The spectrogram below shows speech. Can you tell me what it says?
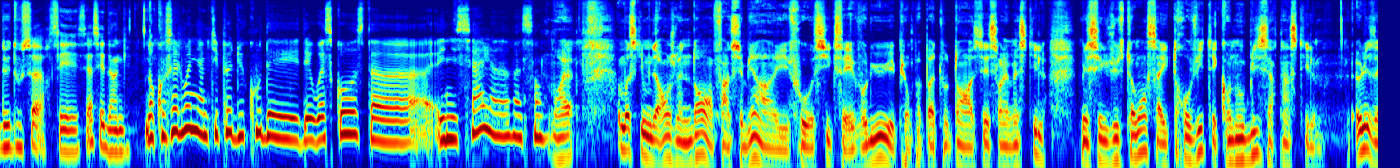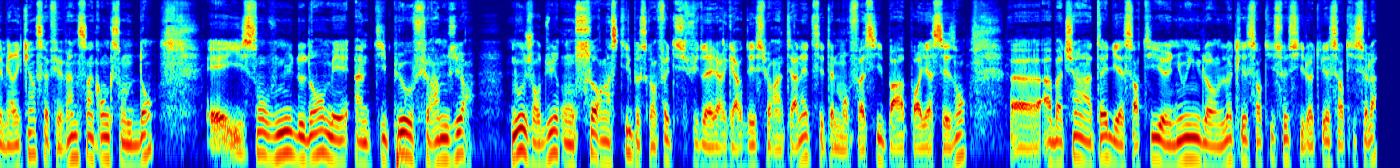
de douceur. C'est c'est assez dingue. Donc on s'éloigne un petit peu du coup des, des West Coast euh, initiales, Vincent? Ouais. Moi, ce qui me dérange là-dedans, enfin, c'est bien, il faut aussi que ça évolue, et puis on peut pas tout le temps rester sur les mêmes styles, mais c'est que justement, ça aille trop vite et qu'on oublie certains styles. Eux, les Américains, ça fait 25 ans qu'ils sont dedans, et ils sont venus dedans, mais un petit peu au fur et à mesure. Nous, aujourd'hui, on sort un style, parce qu'en fait, il suffit d'aller regarder sur Internet, c'est tellement facile par rapport à il y a 16 ans. Euh, ah bah tiens, un tel, il a sorti euh, New England, l'autre, il a sorti ceci, l'autre, il a sorti cela,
